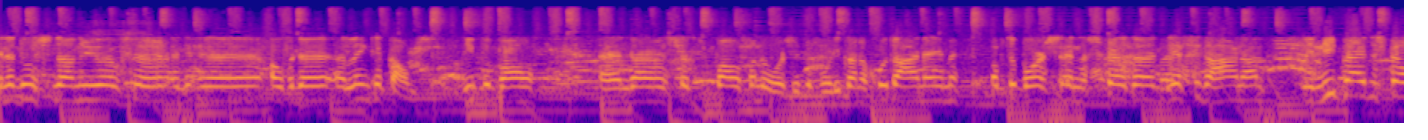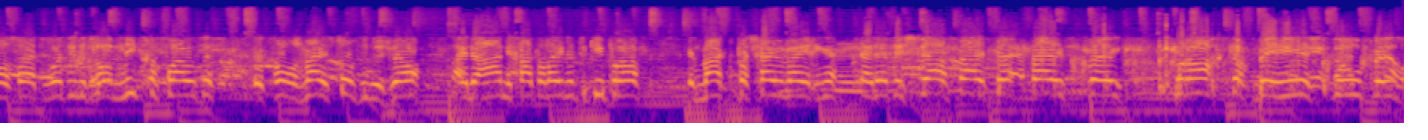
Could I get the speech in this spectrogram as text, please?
En dat doen ze dan nu over, uh, over de linkerkant. Diepe bal. En daar is het bal van de oorzitter voor. Die kan hem goed aannemen op de borst. En dan speelt uh, Jesse de Haan aan. Die niet bij het spel staat. Wordt in ieder geval niet gefloten. Volgens mij stond hij dus wel. En de Haan die gaat alleen op de keeper af. Het maakt een paar schijnbewegingen. En het is snel 5-2. Prachtig beheerst doelpunt.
